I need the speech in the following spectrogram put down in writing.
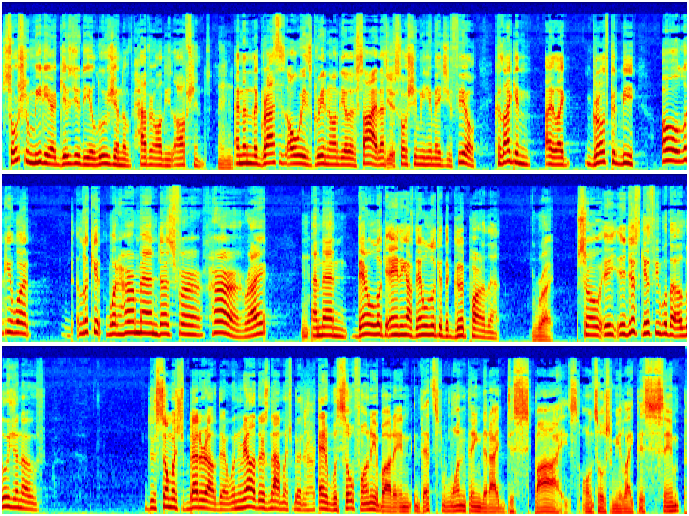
Social media gives you the illusion of having all these options. Mm-hmm. And then the grass is always greener on the other side. That's what social media makes you feel. Because I can, I like, girls could be, oh, look at what, look at what her man does for her, right? And then they don't look at anything else. They don't look at the good part of that. Right. So it, it just gives people the illusion of there's so much better out there. When in reality, there's not much better out there. And what's so funny about it, and that's one thing that I despise on social media, like this simp.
